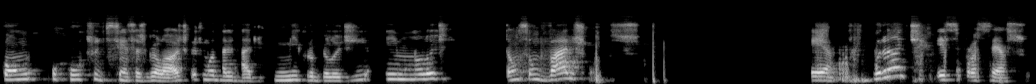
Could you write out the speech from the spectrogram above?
com o curso de Ciências Biológicas, modalidade Microbiologia e Imunologia. Então, são vários cursos. É, durante esse processo,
